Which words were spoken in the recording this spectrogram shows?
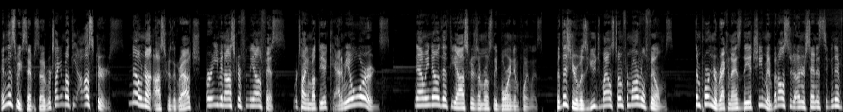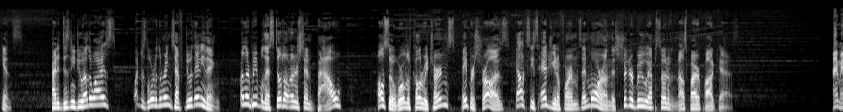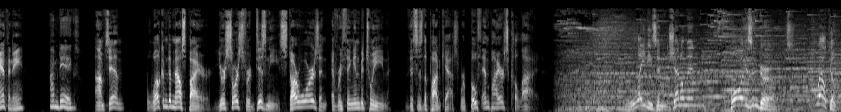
In this week's episode, we're talking about the Oscars. No, not Oscar the Grouch, or even Oscar from The Office. We're talking about the Academy Awards. Now, we know that the Oscars are mostly boring and pointless, but this year was a huge milestone for Marvel films. It's important to recognize the achievement, but also to understand its significance. How did Disney do otherwise? What does Lord of the Rings have to do with anything? Are there people that still don't understand Bao? Also, World of Color returns, paper straws, Galaxy's Edge uniforms, and more on this Sugar Boo episode of the Mousepire podcast. I'm Anthony. I'm Diggs. I'm Tim. Welcome to Mousepire, your source for Disney, Star Wars, and everything in between. This is the podcast where both empires collide. Ladies and gentlemen, boys and girls, welcome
